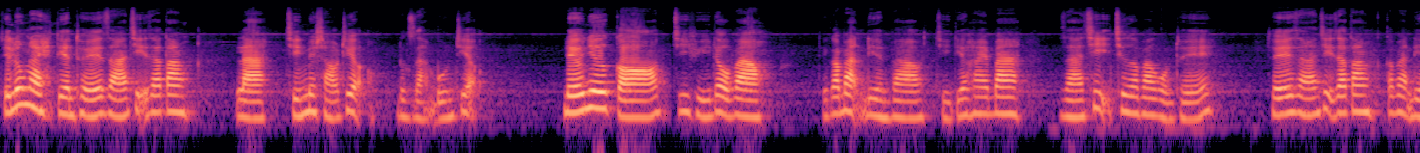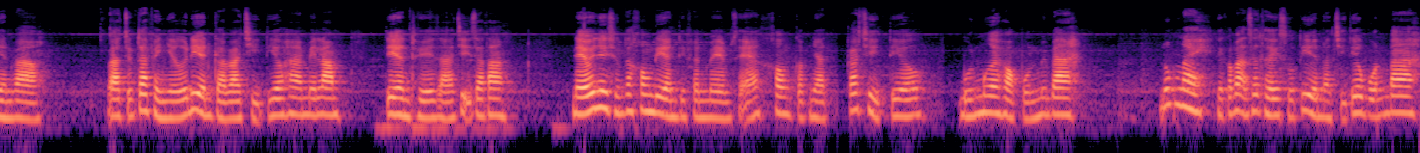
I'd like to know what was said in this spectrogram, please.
Thì lúc này tiền thuế giá trị gia tăng là 96 triệu, được giảm 4 triệu. Nếu như có chi phí đầu vào thì các bạn điền vào chỉ tiêu 23 giá trị chưa bao gồm thuế. Thuế giá trị gia tăng các bạn điền vào. Và chúng ta phải nhớ điền cả vào chỉ tiêu 25 tiền thuế giá trị gia tăng. Nếu như chúng ta không điền thì phần mềm sẽ không cập nhật các chỉ tiêu 40 hoặc 43. Lúc này thì các bạn sẽ thấy số tiền là chỉ tiêu 43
